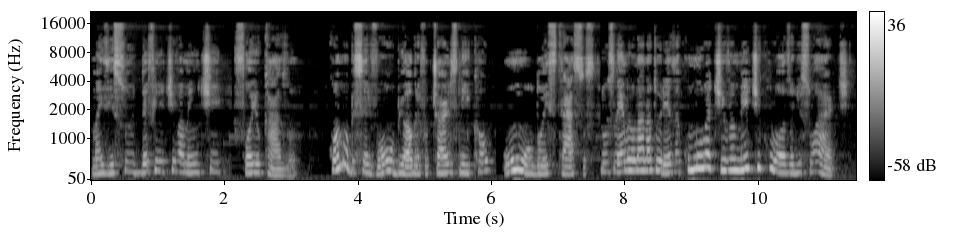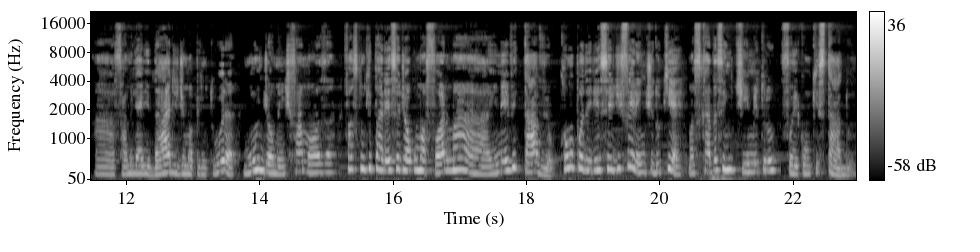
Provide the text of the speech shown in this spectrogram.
mas isso definitivamente foi o caso. Como observou o biógrafo Charles Nichol, um ou dois traços nos lembram da natureza cumulativa meticulosa de sua arte. A familiaridade de uma pintura mundialmente famosa faz com que pareça de alguma forma inevitável, como poderia ser diferente do que é, mas cada centímetro foi conquistado.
